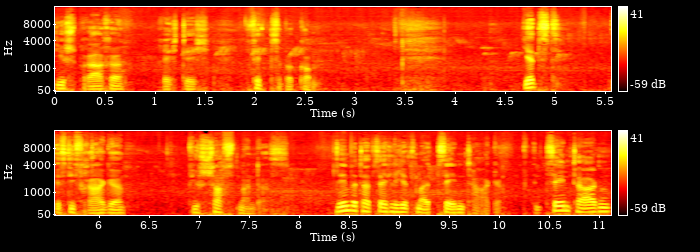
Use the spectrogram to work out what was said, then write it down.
die Sprache richtig fit zu bekommen. Jetzt ist die Frage, wie schafft man das? Nehmen wir tatsächlich jetzt mal zehn Tage. In zehn Tagen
